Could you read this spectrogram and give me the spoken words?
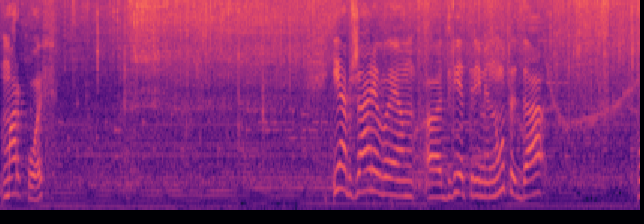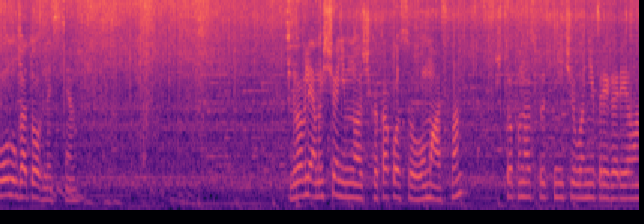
морковь. И обжариваем 2-3 э, минуты до полуготовности. Добавляем еще немножечко кокосового масла, чтобы у нас тут ничего не пригорело.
